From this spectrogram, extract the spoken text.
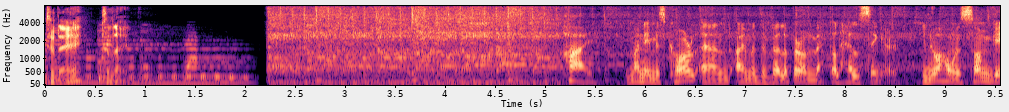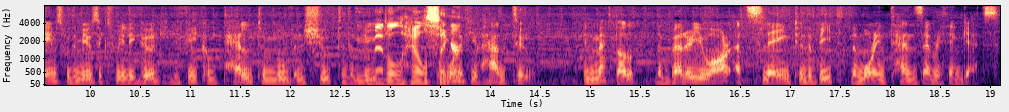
Today, tonight. Hi, my name is Carl and I'm a developer on Metal Hellsinger. You know how in some games where the music's really good, you feel compelled to move and shoot to the beat? Metal But Hellsinger? what if you had to? In Metal, the better you are at slaying to the beat, the more intense everything gets.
